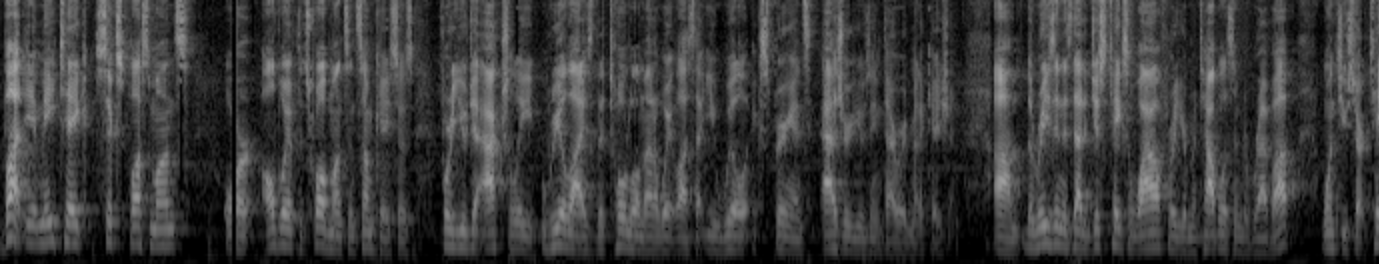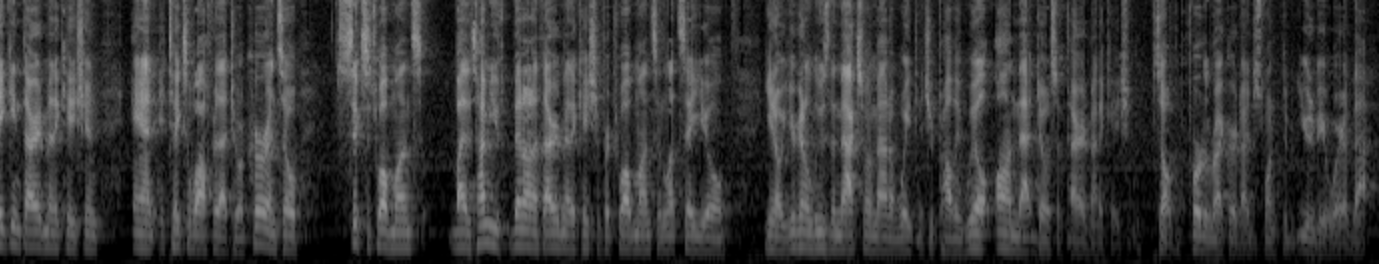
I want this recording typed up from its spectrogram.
But it may take six plus months or all the way up to 12 months in some cases for you to actually realize the total amount of weight loss that you will experience as you're using thyroid medication. Um, the reason is that it just takes a while for your metabolism to rev up once you start taking thyroid medication and it takes a while for that to occur. And so six to 12 months, by the time you've been on a thyroid medication for 12 months, and let's say you'll, you know, you're going to lose the maximum amount of weight that you probably will on that dose of thyroid medication. So for the record, I just want to, you to be aware of that.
